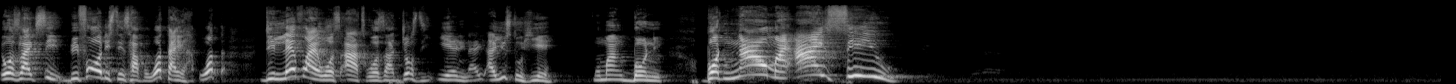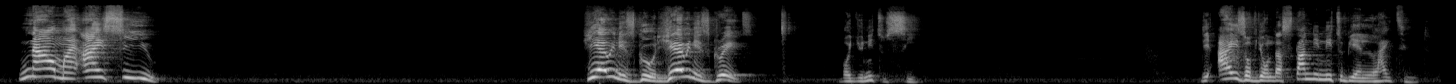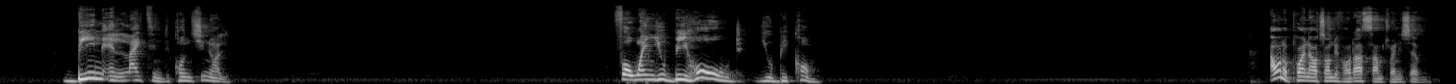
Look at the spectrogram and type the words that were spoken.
It was like, see, before all these things happened, what I, what, the level I was at was at just the hearing. I, I used to hear. But now my eyes see you. Now my eyes see you. Hearing is good, hearing is great, but you need to see. The eyes of your understanding need to be enlightened, being enlightened continually. For when you behold, you become. I want to point out something from that Psalm 27.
